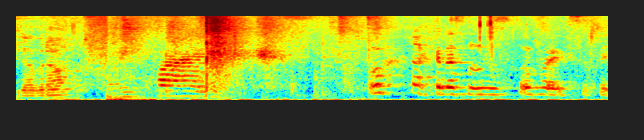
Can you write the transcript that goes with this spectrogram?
Dobra. Fajnie. Uch, akurat na słowo jak sobie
